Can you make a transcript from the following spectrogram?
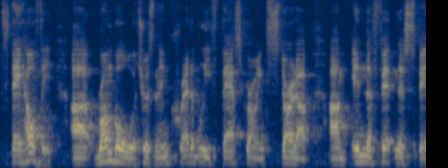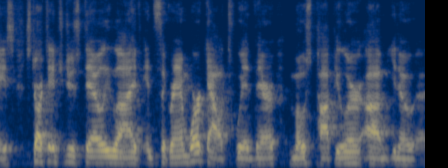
stay healthy. Uh, Rumble, which was an incredibly fast growing startup um, in the fitness space, start to introduce daily live Instagram workouts with their most popular, um, you know, uh,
